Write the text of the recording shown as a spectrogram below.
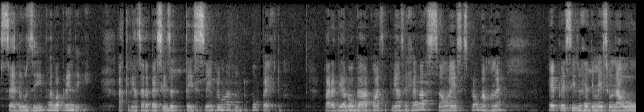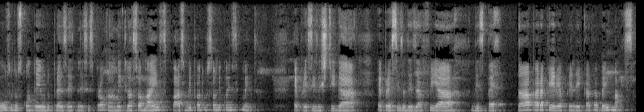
seduzir para o aprender. A criança ela precisa ter sempre um adulto por perto para dialogar com essa criança em relação a esses programas, né? É preciso redimensionar o uso dos conteúdos presentes nesses programas e transformar em espaço de produção de conhecimento. É preciso instigar, é preciso desafiar, despertar para querer aprender cada vez mais.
